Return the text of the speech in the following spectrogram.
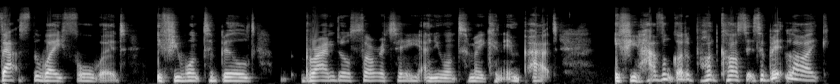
that's the way forward. If you want to build brand authority and you want to make an impact, if you haven't got a podcast, it's a bit like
